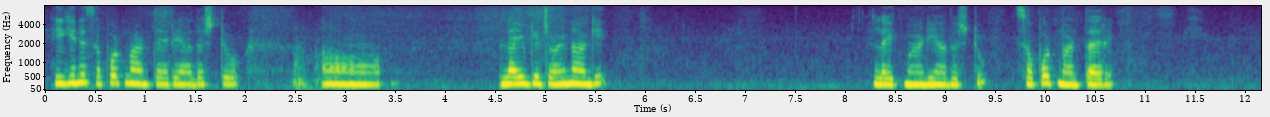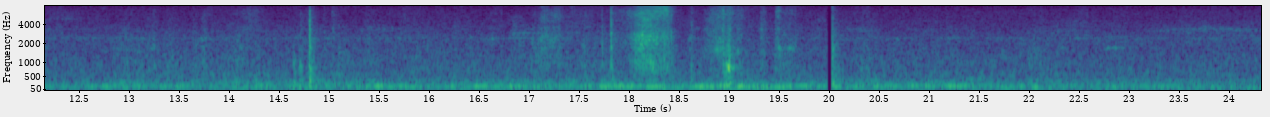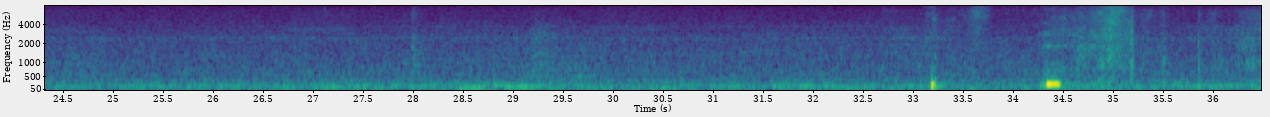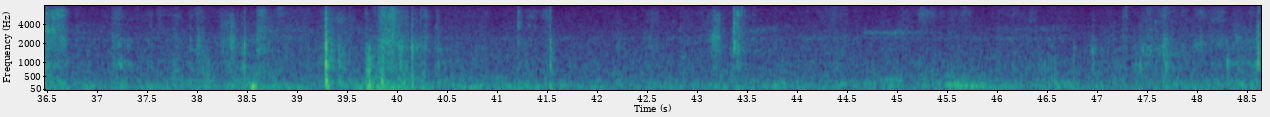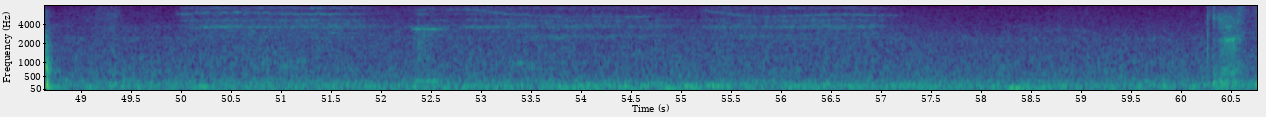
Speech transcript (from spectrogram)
ಹೀಗೇ ಸಪೋರ್ಟ್ ಮಾಡ್ತಾ ಇರಿ ಆದಷ್ಟು ಲೈವ್ಗೆ ಜಾಯಿನ್ ಆಗಿ. ಲೈಕ್ ಮಾಡಿ ಆದಷ್ಟು ಸಪೋರ್ಟ್ ಮಾಡ್ತಾ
